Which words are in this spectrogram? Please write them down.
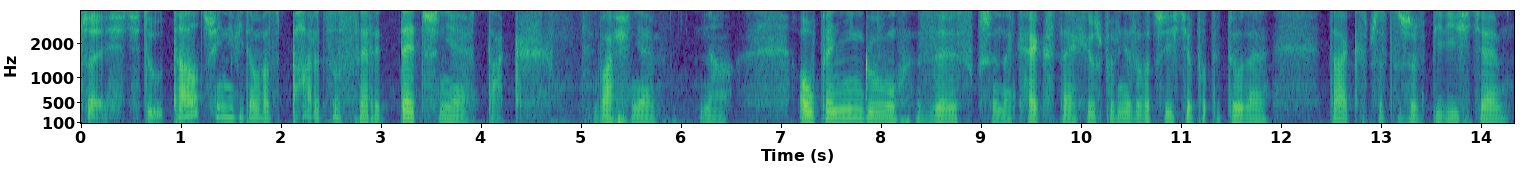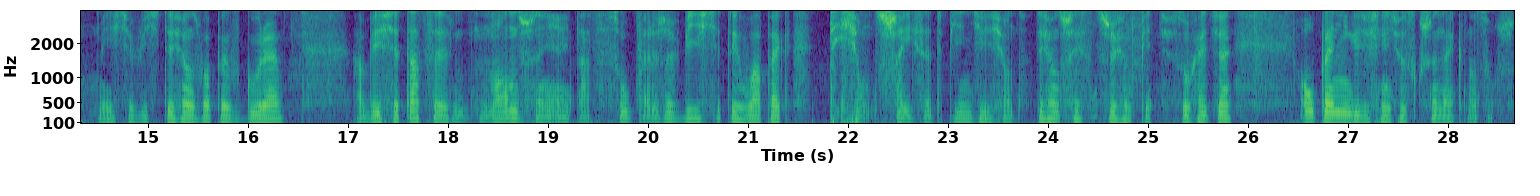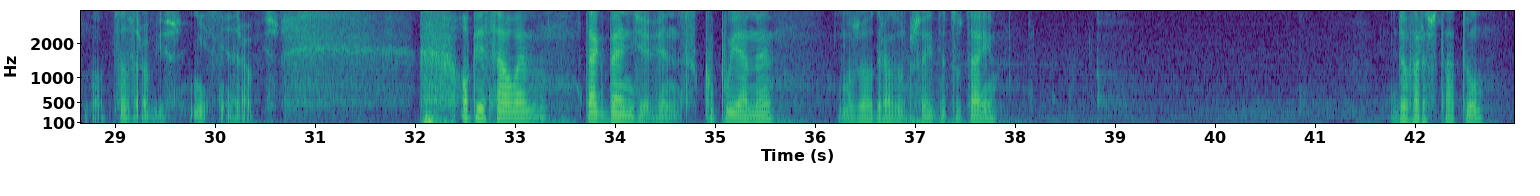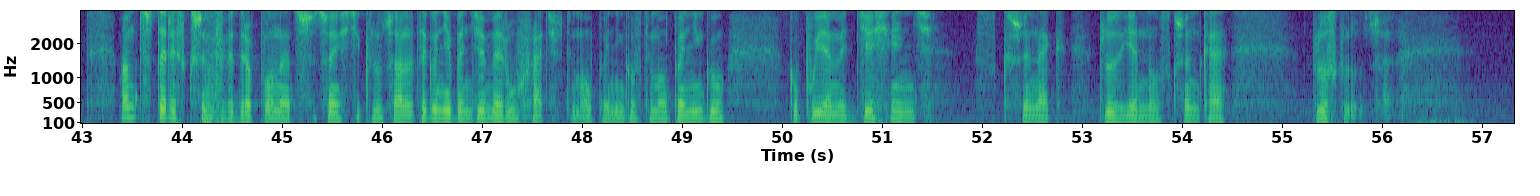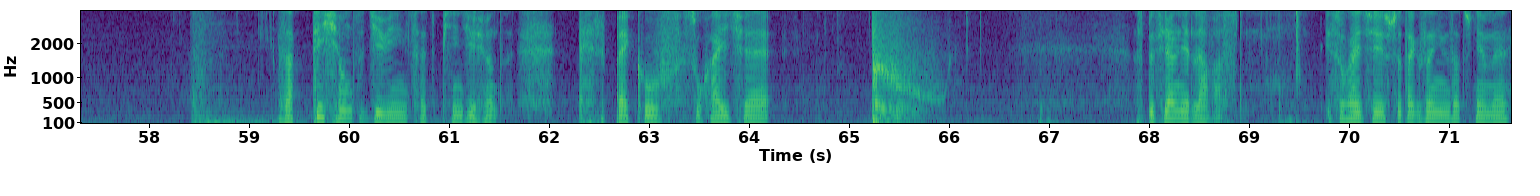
Cześć, tu Taochin i witam Was bardzo serdecznie, tak, właśnie na openingu z skrzynek Hextech. Już pewnie zobaczyliście po tytule. Tak, przez to, że wbiliście, mieliście wbić 1000 łapek w górę, a byliście tacy mądrzy, nie, tacy super, że wbiliście tych łapek 1650, 1665. Słuchajcie, Opening 10 skrzynek, no cóż, no co zrobisz? Nic nie zrobisz. Obiecałem, tak będzie, więc kupujemy. Może od razu przejdę tutaj do warsztatu. Mam cztery skrzynki wydropione, trzy części klucza, ale tego nie będziemy ruszać w tym openingu. W tym openingu kupujemy 10 skrzynek plus jedną skrzynkę plus klucze. Za 1950 RP-ków. Słuchajcie. Specjalnie dla Was. I słuchajcie, jeszcze tak zanim zaczniemy,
